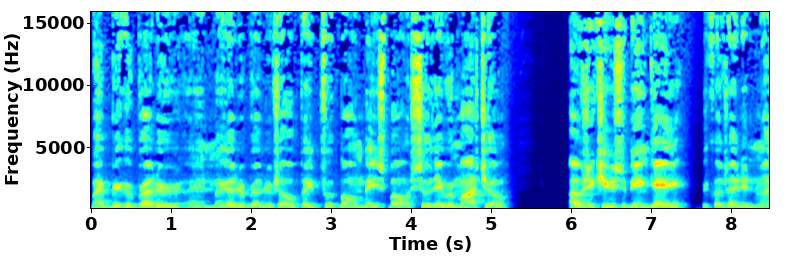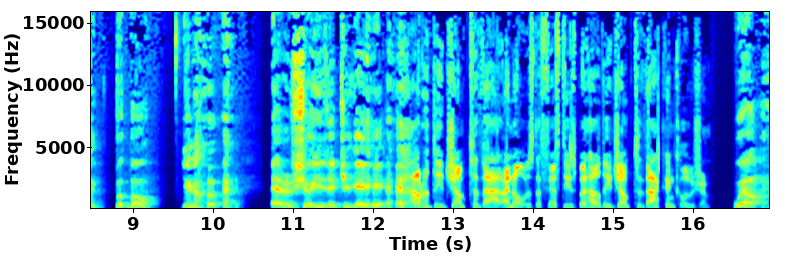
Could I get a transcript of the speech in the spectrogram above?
My bigger brother and my other brothers all played football and baseball, so they were macho. I was accused of being gay because I didn't like football, you know. That'll show you that you're gay. how did they jump to that? I know it was the 50s, but how did they jump to that conclusion? Well,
